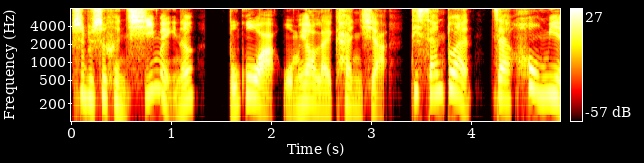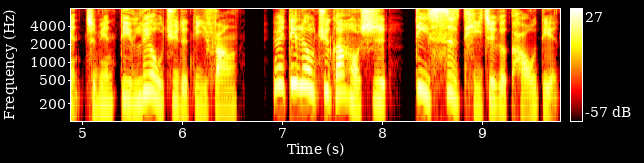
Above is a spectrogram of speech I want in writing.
是不是很凄美呢？不过啊，我们要来看一下第三段，在后面这边第六句的地方，因为第六句刚好是第四题这个考点。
